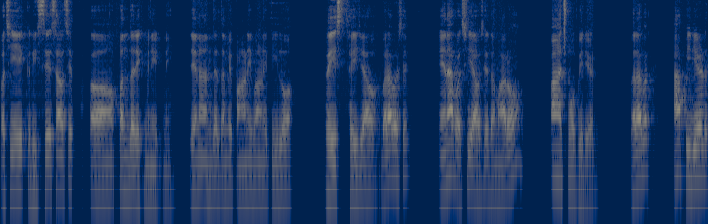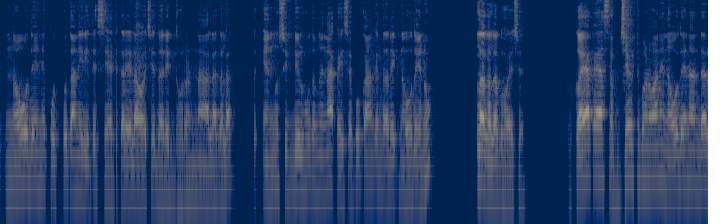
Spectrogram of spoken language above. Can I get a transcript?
પછી એક રિસેસ આવશે પંદર એક મિનિટની. જેના અંદર તમે પાણી પાણી પી લો ફ્રેશ થઈ જાઓ. બરાબર છે? એના પછી આવશે તમારો પાંચમો પીરિયડ બરાબર? આ પીરિયડ નવોદયને પોતપોતાની રીતે સેટ કરેલા હોય છે દરેક ધોરણના અલગ અલગ. તો એનું શિડ્યુલ હું તમને ના કહી શકું કારણ કે દરેક નવોદયનું અલગ અલગ હોય છે. કયા કયા સબ્જેક્ટ ભણવાને નવોદયના અંદર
